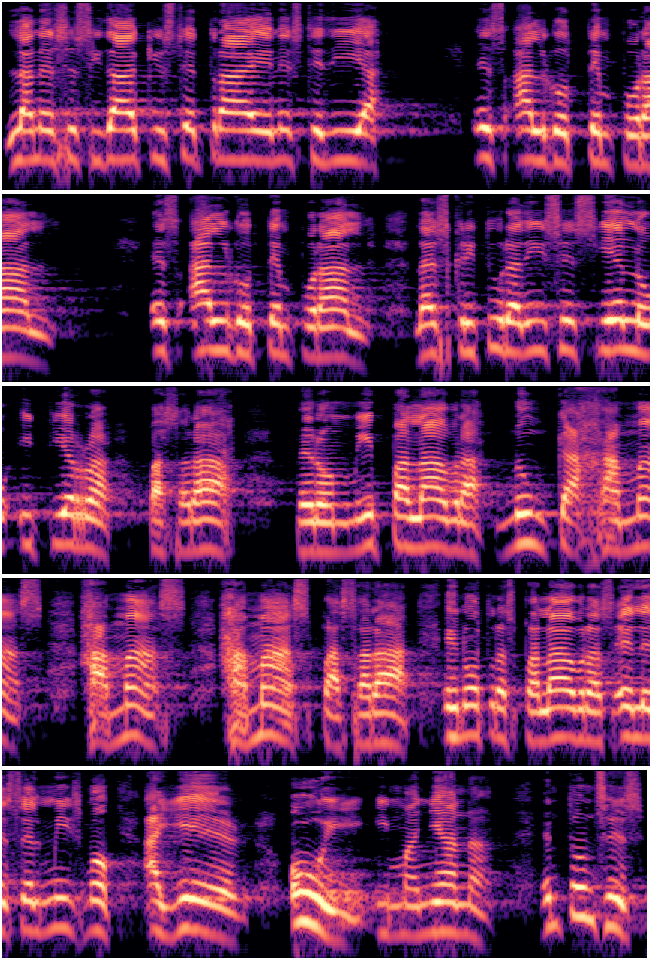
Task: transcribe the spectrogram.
La necesidad que usted trae en este día es algo temporal, es algo temporal. La escritura dice cielo y tierra pasará, pero mi palabra nunca, jamás, jamás, jamás pasará. En otras palabras, Él es el mismo ayer, hoy y mañana. Entonces,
